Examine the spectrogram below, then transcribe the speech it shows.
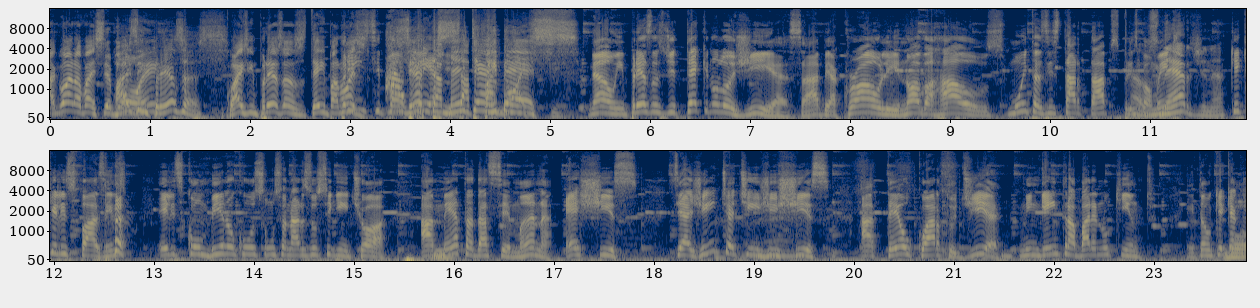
Agora vai ser bom, Quais hein? empresas? Quais empresas tem pra nós? Principalmente- Certamente é pra RBS. Não, empresas de tecnologia, sabe? A Crowley, Nova House, muitas startups, Ah, os principalmente. nerd, né? O que, que eles fazem? Eles, eles combinam com os funcionários o seguinte, ó. A meta da semana é X. Se a gente atingir X até o quarto dia, ninguém trabalha no quinto. Então o que, que Boa.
